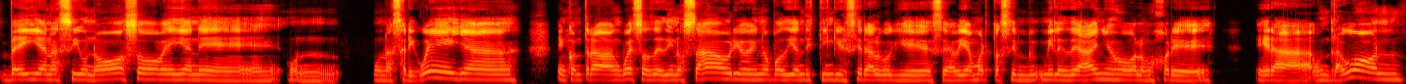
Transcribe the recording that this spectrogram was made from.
veían así un oso, veían eh, un- una zarigüeya, encontraban huesos de dinosaurios y no podían distinguir si era algo que se había muerto hace miles de años o a lo mejor eh, era un dragón.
